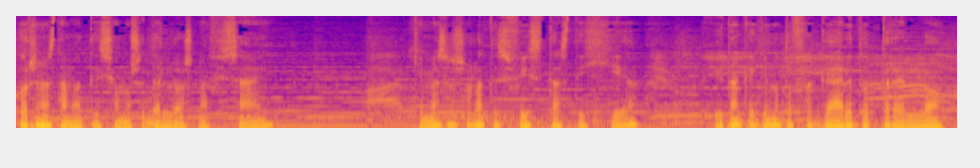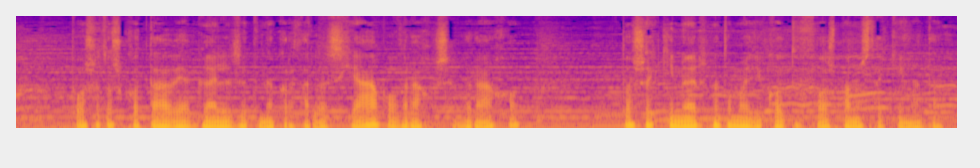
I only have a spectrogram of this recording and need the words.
χωρίς να σταματήσει όμως εντελώς να φυσάει. Και μέσα σε όλα τη φύση τα στοιχεία ήταν και εκείνο το φεγγάρι το τρελό, πόσο το σκοτάδι αγκάλιζε την ακροθαλασσιά από βράχο σε βράχο, τόσο εκείνο έριχνε το μαγικό του φως πάνω στα κύματα.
